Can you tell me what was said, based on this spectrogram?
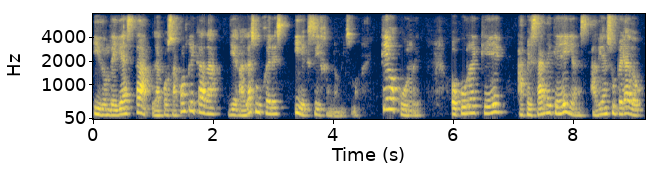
Y donde ya está la cosa complicada, llegan las mujeres y exigen lo mismo. ¿Qué ocurre? Ocurre que, a pesar de que ellas habían superado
